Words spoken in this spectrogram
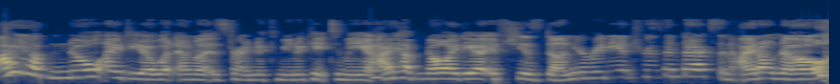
I have no idea what Emma is trying to communicate to me. I have no idea if she has done your Radiant Truth Index, and I don't know.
